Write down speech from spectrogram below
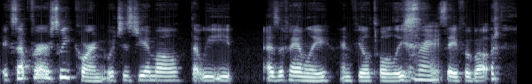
except for our sweet corn, which is GMO that we eat as a family and feel totally right. safe about.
